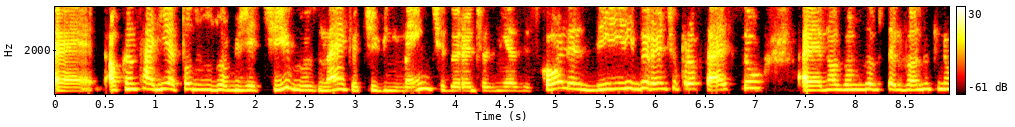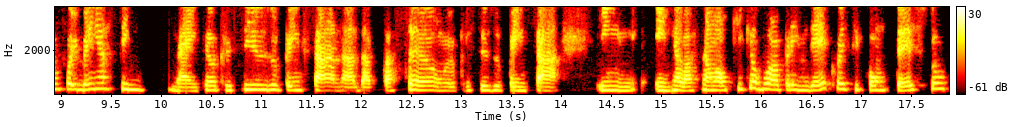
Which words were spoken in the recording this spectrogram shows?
é, alcançaria todos os objetivos né, que eu tive em mente durante as minhas escolhas e durante o processo é, nós vamos observando que não foi bem assim né? Então eu preciso pensar na adaptação eu preciso pensar em, em relação ao que, que eu vou aprender com esse contexto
